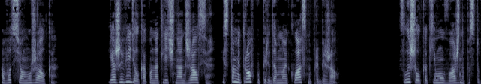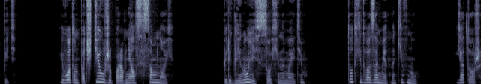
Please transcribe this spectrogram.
а вот Сему жалко. Я же видел, как он отлично отжался и стометровку передо мной классно пробежал. Слышал, как ему важно поступить. И вот он почти уже поравнялся со мной. Переглянулись с Сохиным этим. Тот едва заметно кивнул. Я тоже.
